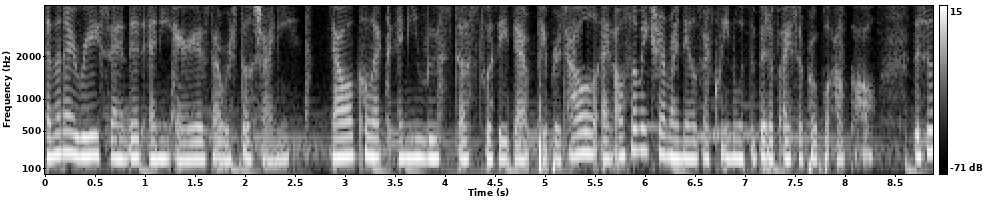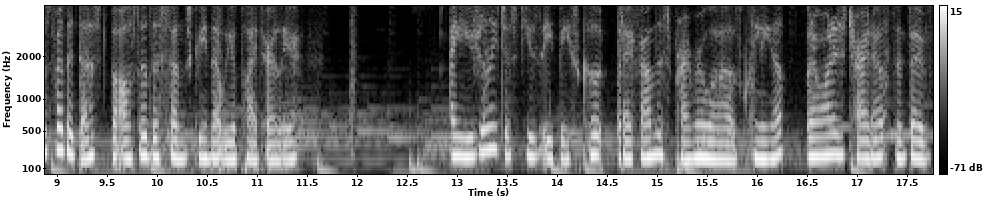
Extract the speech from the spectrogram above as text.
And then I re-sanded any areas that were still shiny. Now I'll collect any loose dust with a damp paper towel and also make sure my nails are clean with a bit of isopropyl alcohol. This is for the dust but also the sunscreen that we applied earlier. I usually just use a base coat, but I found this primer while I was cleaning up, but I wanted to try it out since I've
